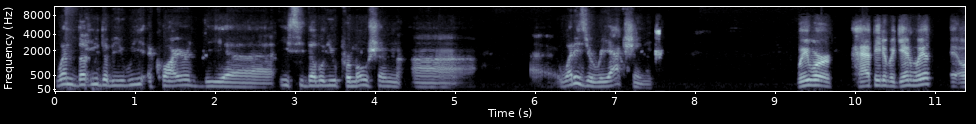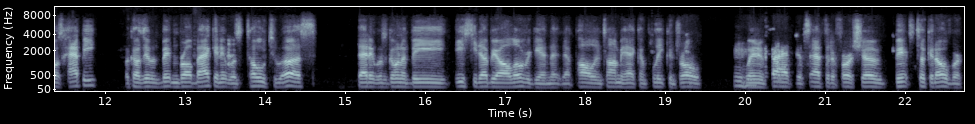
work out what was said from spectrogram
when WWE acquired the uh, ECW promotion? Uh, uh, what is your reaction? We were happy to begin with. I was happy because it was being brought back, and it was told to us that it was going to be ECW all over again. That, that Paul and Tommy had complete control. When in fact, it's after the first show, Vince took it over,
